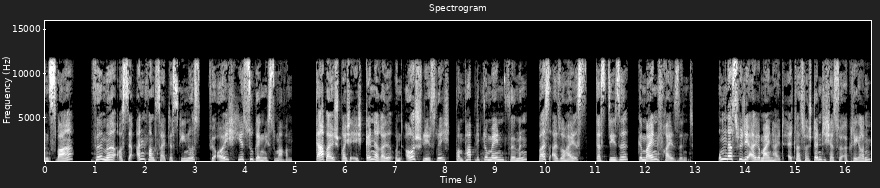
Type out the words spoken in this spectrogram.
Und zwar, Filme aus der Anfangszeit des Kinos für euch hier zugänglich zu machen. Dabei spreche ich generell und ausschließlich von Public Domain Filmen, was also heißt, dass diese gemeinfrei sind. Um das für die Allgemeinheit etwas verständlicher zu erklären,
